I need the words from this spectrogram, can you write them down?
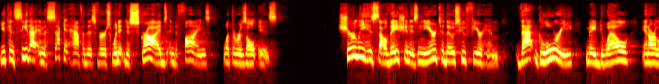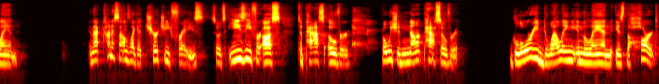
You can see that in the second half of this verse when it describes and defines what the result is. Surely his salvation is near to those who fear him, that glory may dwell in our land. And that kind of sounds like a churchy phrase, so it's easy for us to pass over but we should not pass over it. Glory dwelling in the land is the heart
